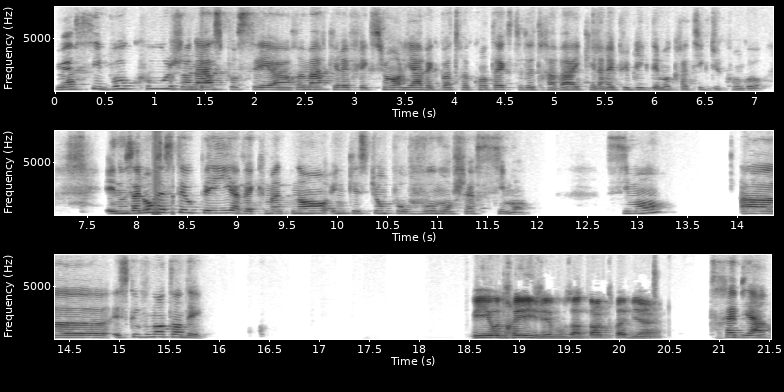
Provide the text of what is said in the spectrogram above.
Merci beaucoup, Jonas, pour ces euh, remarques et réflexions en lien avec votre contexte de travail, qui est la République démocratique du Congo. Et nous allons rester au pays avec maintenant une question pour vous, mon cher Simon. Simon, euh, est-ce que vous m'entendez? Oui, Audrey, je vous entends très bien. Très bien.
